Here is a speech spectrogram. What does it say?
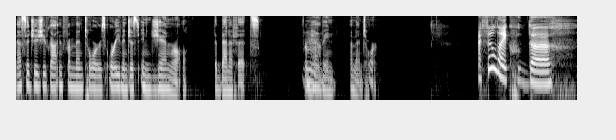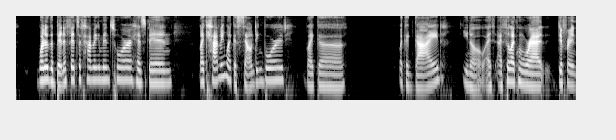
messages you've gotten from mentors or even just in general the benefits from Mm. having a mentor? I feel like the one of the benefits of having a mentor has been like having like a sounding board, like a like a guide. You know, I I feel like when we're at different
